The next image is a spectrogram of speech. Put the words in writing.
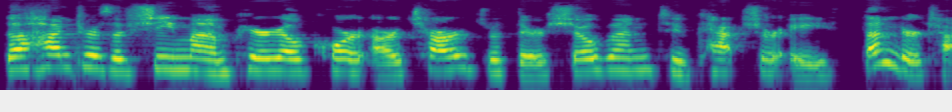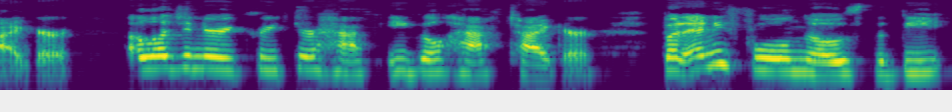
The hunters of Shima Imperial Court are charged with their shogun to capture a thunder tiger, a legendary creature half eagle, half tiger. But any fool knows the be-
